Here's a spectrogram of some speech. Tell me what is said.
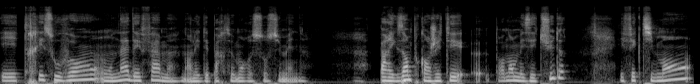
et très souvent, on a des femmes dans les départements ressources humaines. Par exemple, quand j'étais pendant mes études, effectivement,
